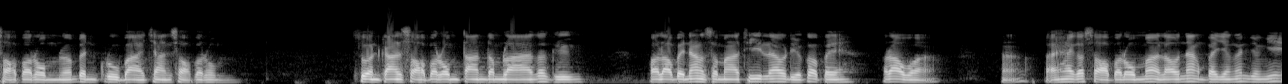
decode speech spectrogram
สอบอารมณ์แล้วเป็นครูบาอาจารย์สอบอารมณ์ ส่วนการสอบอารมณ์ตามตำราก็คือ พอเราไปนั่งสมาธิแล้วเดี๋ยวก็ไปเล่าว่า ไปให้เขาสอบอารมณ์ว่าเรานั่งไปอย่างนั้นอย่างนี้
